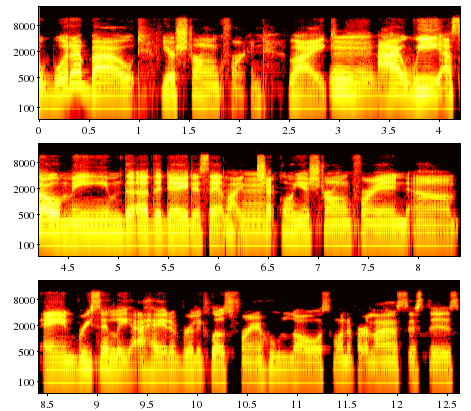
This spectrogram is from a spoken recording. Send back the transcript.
what about your strong friend? Like mm. I we I saw a meme the other day that said like mm-hmm. check on your strong friend. Um and recently I had a really close friend who lost one of her line sisters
